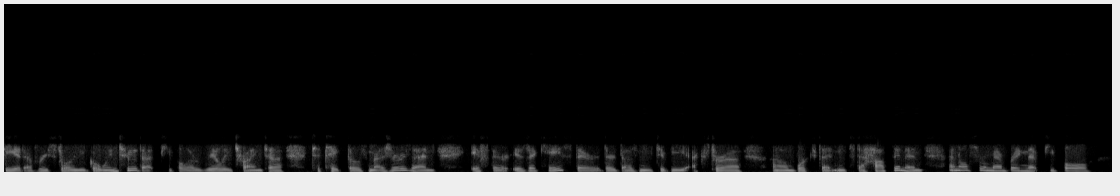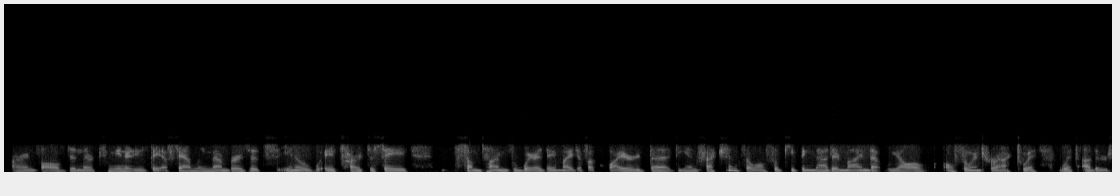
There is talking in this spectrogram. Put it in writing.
see it every store you go into that people are really trying to, to take those measures. And if there is a case, there, there does need to be extra um, work that needs to happen, and and also remembering that people are involved in their communities. They have family members. It's you know it's hard to say sometimes where they might have acquired the, the infection. So also keeping that in mind that we all also interact with with others.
